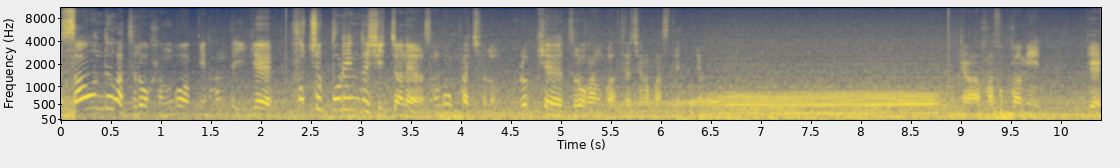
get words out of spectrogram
사운드가 들어간 것 같긴 한데 이게 후추 뿌린 듯이 있잖아요. 308처럼. 그렇게 들어간 것 같아요. 제가 봤을 때는요 야 가속감이 이게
